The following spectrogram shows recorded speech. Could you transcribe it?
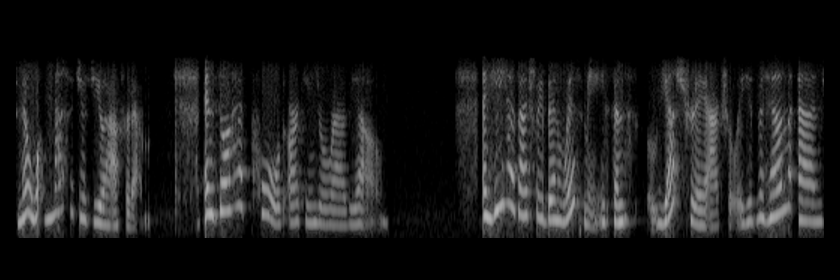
to know? What messages do you have for them? And so I had pulled Archangel Raziel. And he has actually been with me since yesterday, actually. He's been, him and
